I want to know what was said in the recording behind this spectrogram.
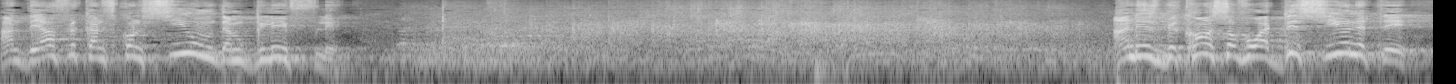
and the Africans consume them gleefully. And it's because of our disunity,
